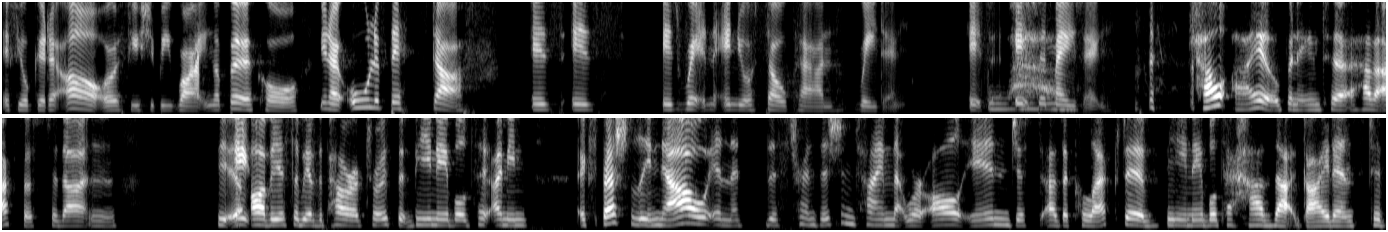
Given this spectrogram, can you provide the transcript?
if you're good at art or if you should be writing a book or you know all of this stuff is is is written in your soul plan reading it's wow. it's amazing. How eye opening to have access to that and uh, it, obviously we have the power of choice but being able to i mean especially now in the this transition time that we're all in just as a collective being able to have that guidance to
